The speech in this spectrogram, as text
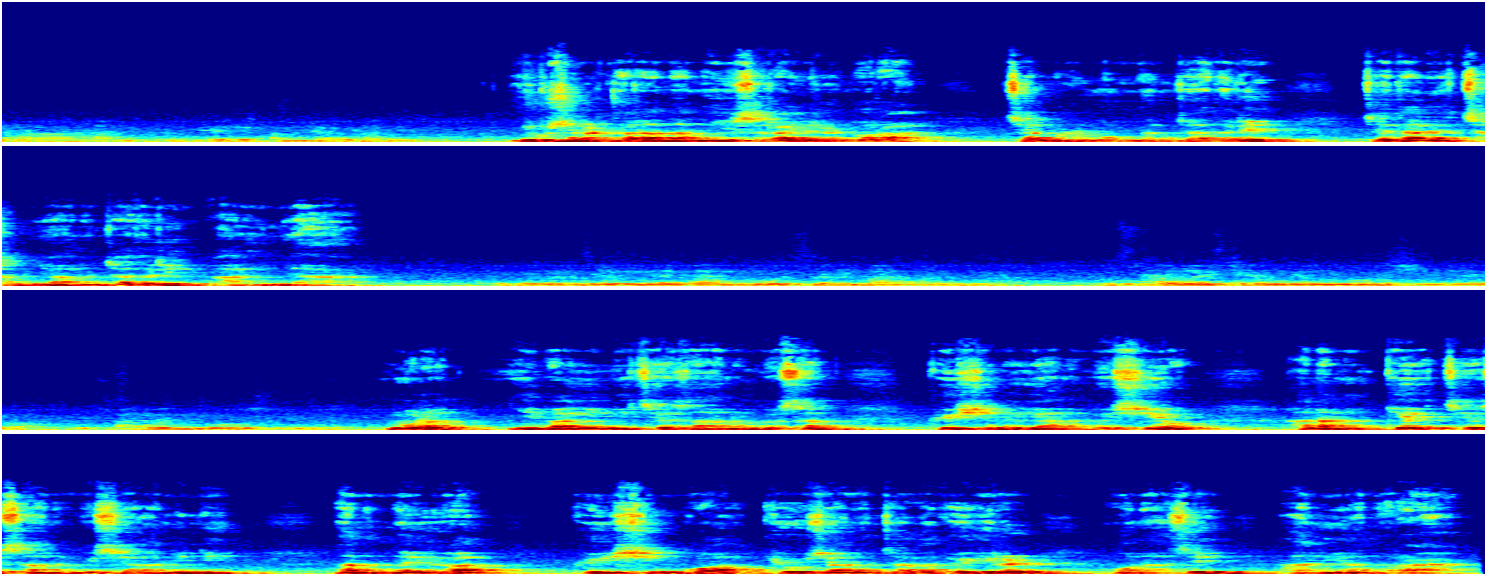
다한 그에 참여하니 육신을 따라 난 이스라엘을 보라. 재물을 먹는 자들이 재단에 참여하는 자들이 아니냐. 무릇 이방인이 제사하는 것은 귀신에게 하는 것이요 하나님께 제사하는 것이 아니니 나는 너희가 귀신과 교제하는 자가 되기를 원하지 아니하노라.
